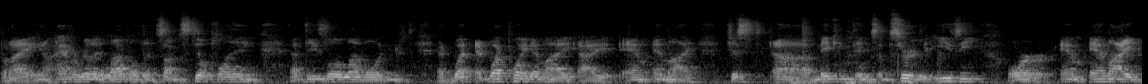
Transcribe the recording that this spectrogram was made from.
but I, you know, I haven't really leveled, and so I'm still playing at these low level. At what at what point am I, I am am I just uh, making things absurdly easy, or am am I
